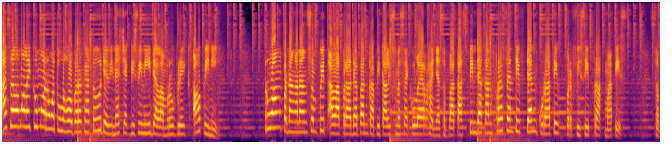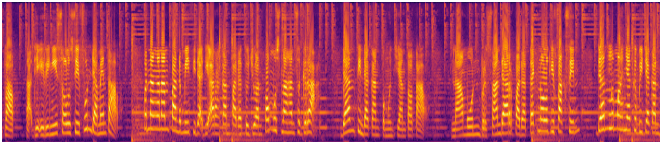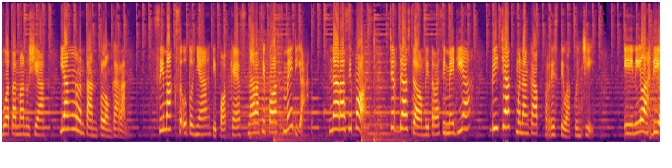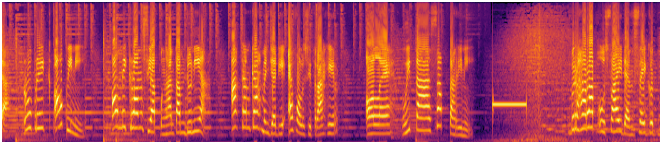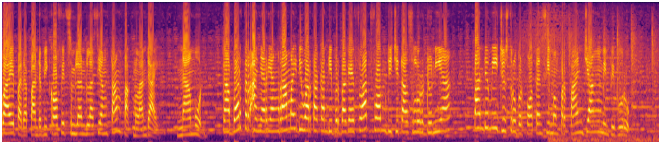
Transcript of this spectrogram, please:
Assalamualaikum warahmatullahi wabarakatuh. Dewi Nasjak di sini dalam rubrik opini. Ruang penanganan sempit ala peradaban kapitalisme sekuler hanya sebatas tindakan preventif dan kuratif bervisi pragmatis. Sebab tak diiringi solusi fundamental. Penanganan pandemi tidak diarahkan pada tujuan pemusnahan segera dan tindakan penguncian total. Namun bersandar pada teknologi vaksin dan lemahnya kebijakan buatan manusia yang rentan pelonggaran. Simak seutuhnya di podcast Narasi Pos Media. Narasi Pos cerdas dalam literasi media, bijak menangkap peristiwa kunci. Inilah dia, rubrik opini. Omikron siap menghantam dunia. Akankah menjadi evolusi terakhir? Oleh Wita Saptarini. Berharap usai dan say goodbye pada pandemi COVID-19 yang tampak melandai. Namun, kabar teranyar yang ramai diwartakan di berbagai platform digital seluruh dunia pandemi justru berpotensi memperpanjang mimpi buruk.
